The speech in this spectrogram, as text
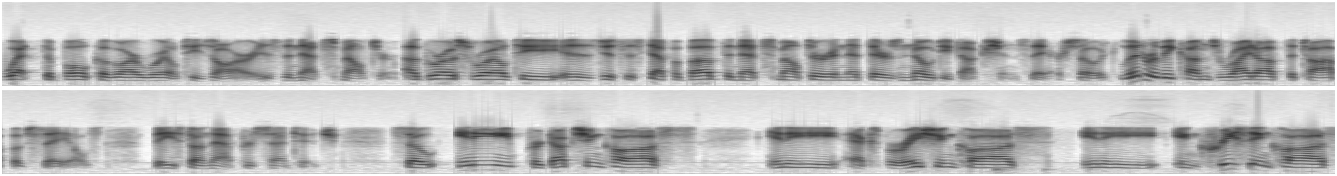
what the bulk of our royalties are is the net smelter. A gross royalty is just a step above the net smelter in that there's no deductions there. So it literally comes right off the top of sales based on that percentage. So any production costs, any exploration costs, any increasing costs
